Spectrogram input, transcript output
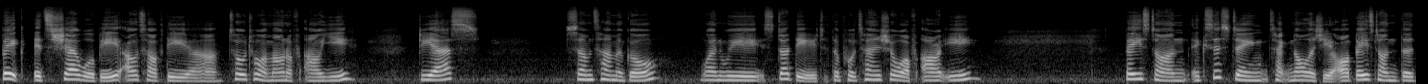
big its share will be out of the uh, total amount of RE? DS, some time ago, when we studied the potential of RE based on existing technology or based on the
